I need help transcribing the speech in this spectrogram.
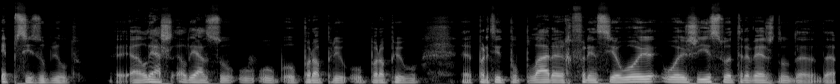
é preciso o Bildo. Aliás, aliás o, o, o, próprio, o próprio Partido Popular referenciou hoje, hoje isso através do, da, da,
